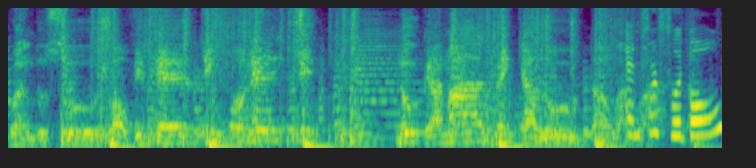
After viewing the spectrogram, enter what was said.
Quando surge viver de imponente, no gramado em que a luta And for football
